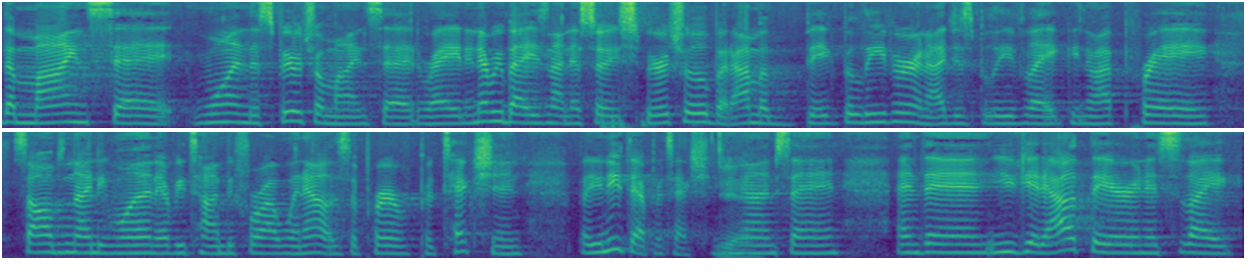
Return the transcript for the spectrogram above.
the mindset, one, the spiritual mindset, right? And everybody's not necessarily spiritual, but I'm a big believer and I just believe like, you know, I pray Psalms 91 every time before I went out. It's a prayer of protection, but you need that protection. You know what I'm saying? And then you get out there and it's like,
